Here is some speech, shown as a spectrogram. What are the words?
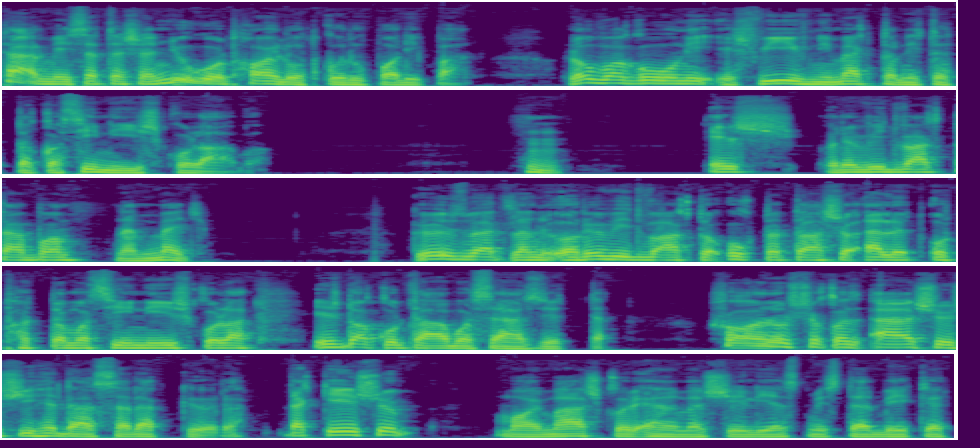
Természetesen nyugodt hajlott korú paripán. Lovagolni és vívni megtanítottak a színi iskolába. Hm. És rövidvágtában nem megy? Közvetlenül a rövidvágta oktatása előtt otthagytam a színi iskolát, és Dakotába szerződtem. Sajnos csak az első sihedál szerepkörre, de később, majd máskor elmeséli ezt Mr. Baker.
